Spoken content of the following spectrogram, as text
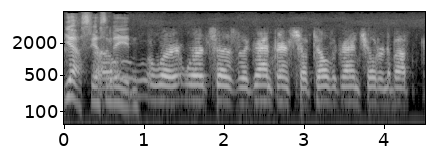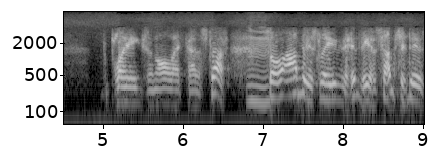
Yes, yes, uh, indeed. where where it says the grandparents shall tell the grandchildren about the plagues and all that kind of stuff. Mm-hmm. So obviously, the, the assumption is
